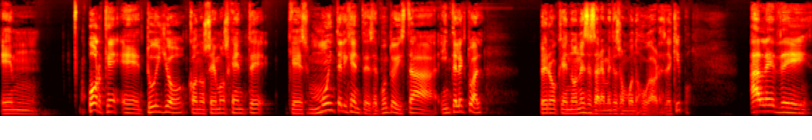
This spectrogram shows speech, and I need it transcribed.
em, porque eh, tú y yo conocemos gente que es muy inteligente desde el punto de vista intelectual, pero que no necesariamente son buenos jugadores de equipo. Ale, de,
